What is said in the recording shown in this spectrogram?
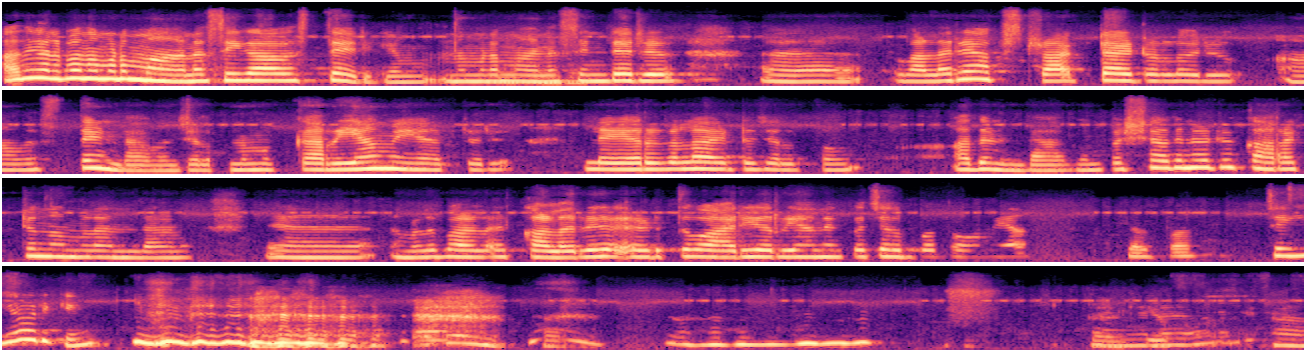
അത് ചിലപ്പോൾ നമ്മുടെ മാനസികാവസ്ഥയായിരിക്കും. നമ്മുടെ മനസ്സിന്റെ ഒരു വളരെ അബ്സ്ട്രാക്റ്റ് ആയിട്ടുള്ള ഒരു അവസ്ഥ ഉണ്ടാകും ചിലപ്പോൾ നമുക്കറിയാൻ വയ്യാത്തൊരു ലെയറുകളായിട്ട് ചിലപ്പം അതുണ്ടാകും. പക്ഷെ അതിനൊരു കറക്റ്റ് നമ്മൾ എന്താണ് നമ്മൾ കളറ് എടുത്ത് വാരി എറിയാനൊക്കെ ചിലപ്പോൾ തോന്നിയ ചിലപ്പോൾ ചെയ്യായിരിക്കും. ആ.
